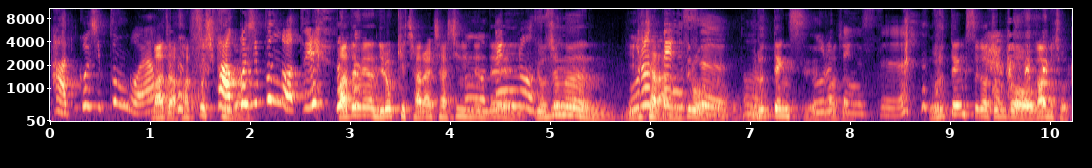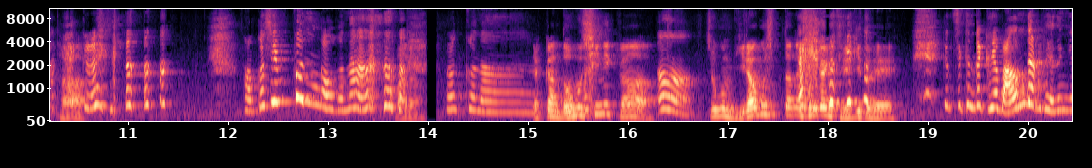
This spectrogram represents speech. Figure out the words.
받고 싶은 거야? 맞아 받고 싶은 받고 거야. 싶은 거지. 받으면 이렇게 잘할 자신 어, 있는데 땡로스. 요즘은 일이 잘 안. 들어오더라고. 응. 우르땡스. 우르땡스. 우르땡스가 좀 더 어감이 좋다. 받고 싶은 거구나. 맞아. 그렇구나. 약간 너무 쉬니까 어, 조금 일하고 싶다는 생각이 들기도 해. 그치. 근데 그게 마음대로 되는 게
